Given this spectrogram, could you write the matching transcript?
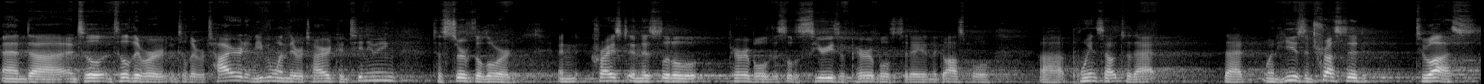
And uh, until, until, they were, until they were tired, and even when they were tired, continuing to serve the Lord. And Christ, in this little parable, this little series of parables today in the gospel, uh, points out to that, that when he is entrusted to us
